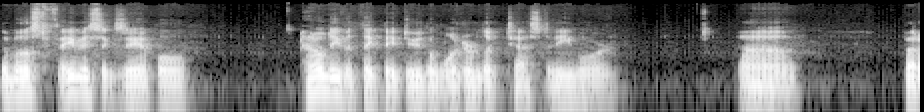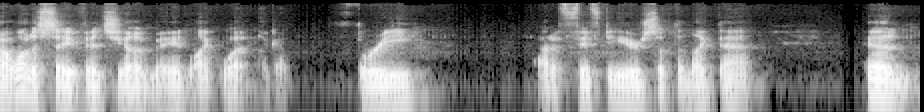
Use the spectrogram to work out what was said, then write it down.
the most famous example. I don't even think they do the Wonderlic test anymore. Uh, but I want to say Vince Young made like what, like a three out of 50 or something like that. And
